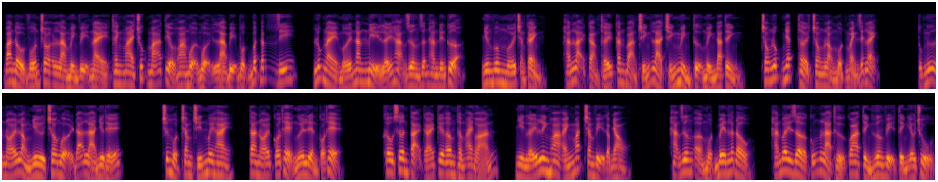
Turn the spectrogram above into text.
ban đầu vốn cho là mình vị này thanh mai trúc mã tiểu hoa mội mội là bị buộc bất đắc dĩ, lúc này mới năn nỉ lấy hạng dương dẫn hắn đến cửa, nhưng vương mới chẳng cảnh, hắn lại cảm thấy căn bản chính là chính mình tự mình đa tình, trong lúc nhất thời trong lòng một mảnh rét lạnh. Tục ngữ nói lòng như cho ngội đã là như thế. Chương một trăm chín mươi hai, ta nói có thể, ngươi liền có thể. Khâu sơn tại cái kia âm thầm ai toán nhìn lấy linh hoa ánh mắt trăm vị gặp nhau. Hạng dương ở một bên lắc đầu, hắn bây giờ cũng là thử qua tình hương vị tình yêu chủ,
